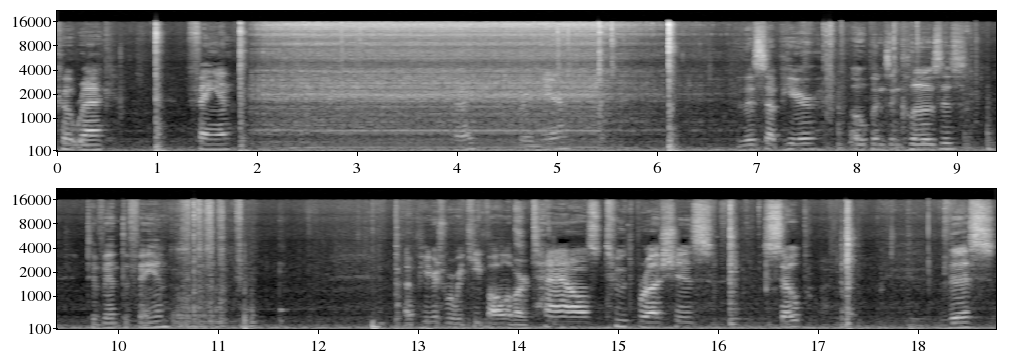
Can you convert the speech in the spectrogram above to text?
Coat rack fan. Okay, right here. This up here opens and closes to vent the fan. Up here's where we keep all of our towels, toothbrushes, soap. This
